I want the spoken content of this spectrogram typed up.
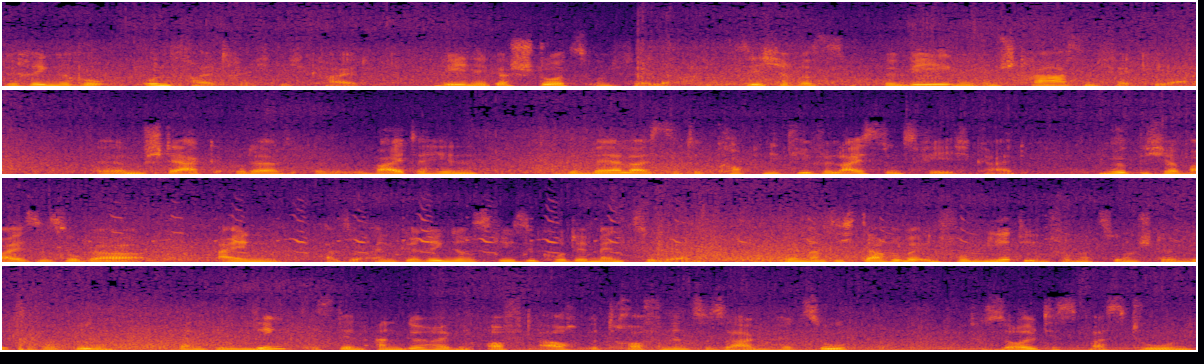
geringere Unfallträchtigkeit, weniger Sturzunfälle, sicheres Bewegen im Straßenverkehr, ähm, stärk oder äh, weiterhin gewährleistete kognitive Leistungsfähigkeit, möglicherweise sogar ein, also ein geringeres Risiko, dement zu werden. Wenn man sich darüber informiert, die Informationen stellen wir zur Verfügung, dann gelingt es den Angehörigen oft auch Betroffenen zu sagen, hör zu, du solltest was tun,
